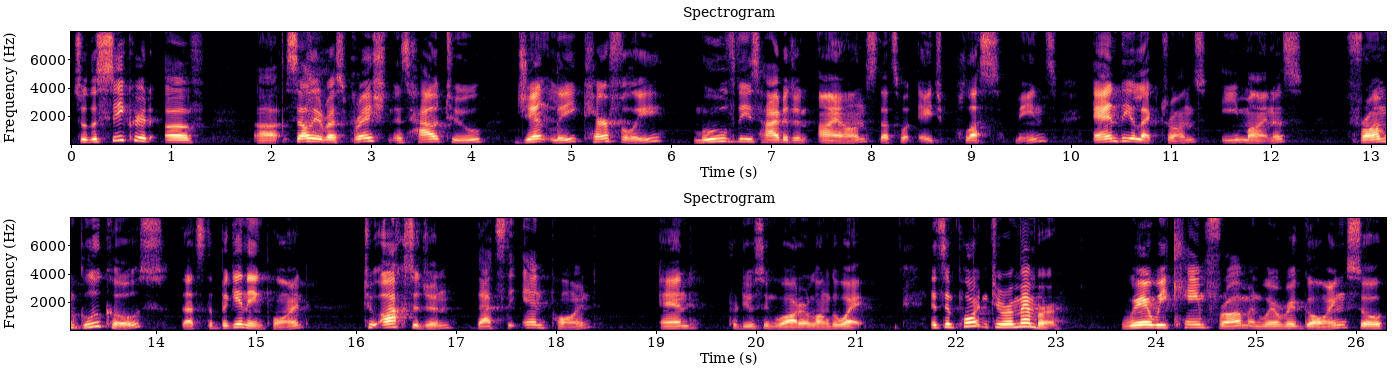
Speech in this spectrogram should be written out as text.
So the secret of uh, cellular respiration is how to gently, carefully move these hydrogen ions, that's what H plus means, and the electrons, E minus, from glucose, that's the beginning point, to oxygen, that's the end point, and producing water along the way. It's important to remember where we came from and where we're going. So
